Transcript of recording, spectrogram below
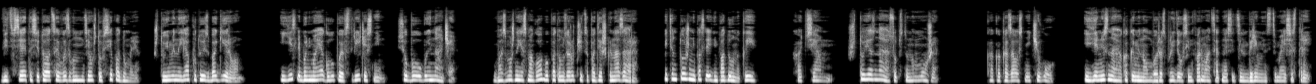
Ведь вся эта ситуация вызвана тем, что все подумали, что именно я путаюсь с Багировым. И если бы не моя глупая встреча с ним, все было бы иначе. Возможно, я смогла бы потом заручиться поддержкой Назара, ведь он тоже не последний подонок и... Хотя, что я знаю о собственном муже? Как оказалось, ничего. И я не знаю, как именно он бы распорядился информацией относительно беременности моей сестры.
